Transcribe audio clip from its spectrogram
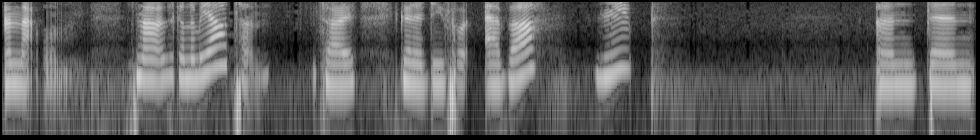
and that one. So now it's going to be our turn. So we're going to do forever loop and then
